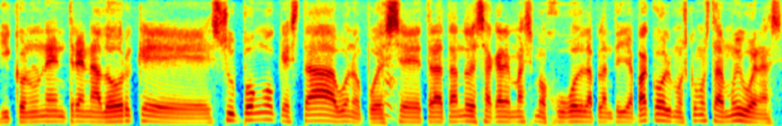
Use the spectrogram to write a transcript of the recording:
y con un entrenador que supongo que está, bueno, pues eh, tratando de sacar el máximo jugo de la plantilla. Paco Olmos, ¿cómo estás? Muy buenas.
